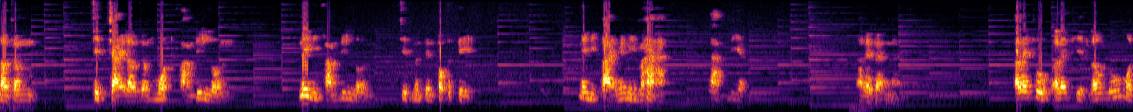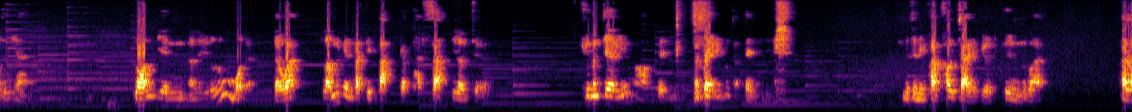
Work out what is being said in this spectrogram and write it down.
เราจะจิตใจเราจะหมดความดิ้นรนไม่มีความดิ้นรนจิตมันเป็นปกติ ไม่มีไปไม่มีมาลาบเรียบอะไรแบบนั้นอะไรถูกอะไรผิดเรารู้หมดทุกอย่าง ร้อนเย็นอะไรรู้หมดอะแต่ว่าเราไม่เป็นปฏิปักษ์กับผัสสะที่เราเจอ คือมันเจอยิ่งอ่อนเป็นมันเป็นมันก็เป็น มันจะมีความเข้าใจเกิดขึ้นว่าอะไร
